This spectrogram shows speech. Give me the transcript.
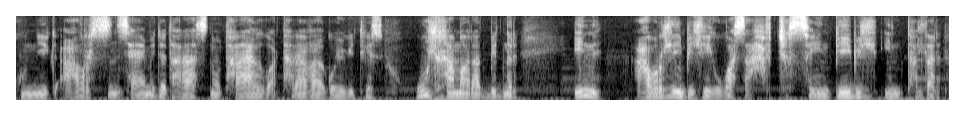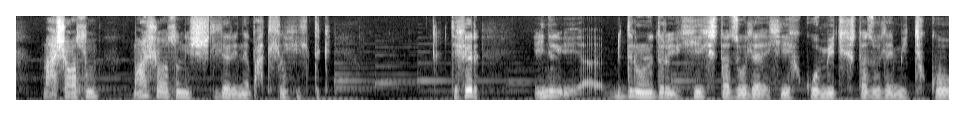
хүнийг аварсан сайн мэдээ тараасан уу тараагаагүй гэдгээс үл хамааран бид нар энэ авралын бэлгийг угаасаа авчихсан энэ библ энэ талаар маш олон маш олон ишлэлээр энэ батлан хэлдэг. Тэгэхээр энийг бид нар өнөөдөр хийх ёстой зүйлээ хийхгүй, мэдэх ёстой зүйлээ мэдэхгүй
